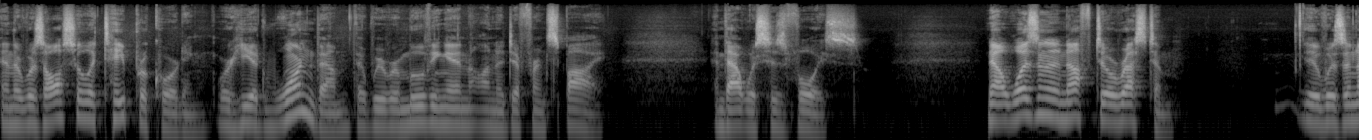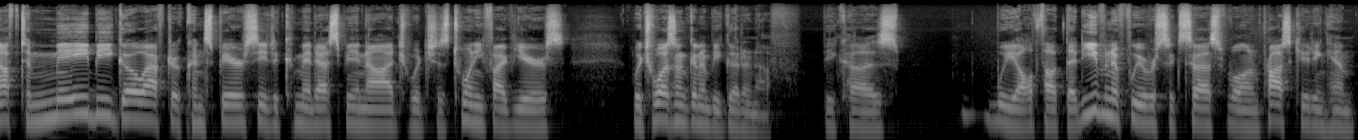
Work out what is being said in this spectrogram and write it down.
And there was also a tape recording where he had warned them that we were moving in on a different spy. And that was his voice. Now, it wasn't enough to arrest him. It was enough to maybe go after conspiracy to commit espionage, which is 25 years, which wasn't going to be good enough because we all thought that even if we were successful in prosecuting him,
